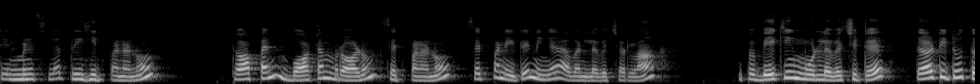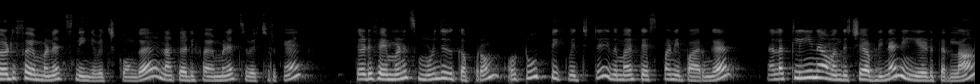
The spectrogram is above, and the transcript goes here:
டென் மினிட்ஸில் ப்ரீ ஹீட் பண்ணணும். டாப் அண்ட் பாட்டம் ராடும் செட் பண்ணணும். செட் பண்ணிவிட்டு நீங்கள் அவனில் வச்சிடலாம் இப்போ பேக்கிங் மோடில் வச்சுட்டு thirty to thirty five minutes நீங்கள் வச்சுக்கோங்க. நான் தேர்ட்டி ஃபைவ் மினிட்ஸ் வச்சுருக்கேன். தேர்ட்டி ஃபைவ் மினிட்ஸ் முடிஞ்சதுக்கப்புறம் ஒரு டூத் பிக் வச்சுட்டு இது மாதிரி டெஸ்ட் பண்ணி பாருங்கள் நல்லா க்ளீனாக வந்துச்சு அப்படின்னா நீங்கள் எடுத்துடலாம்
